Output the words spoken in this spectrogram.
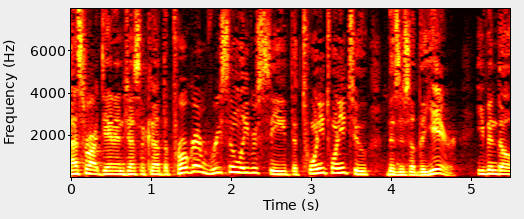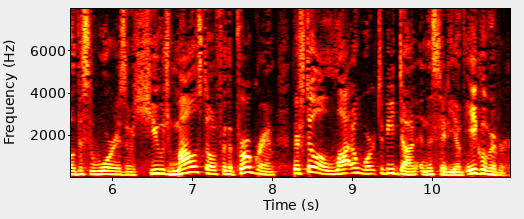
That's right, Dan and Jessica. The program recently received the 2022 Business of the Year. Even though this award is a huge milestone for the program, there's still a lot of work to be done in the city of Eagle River.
